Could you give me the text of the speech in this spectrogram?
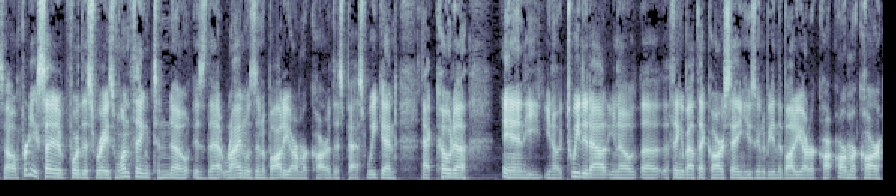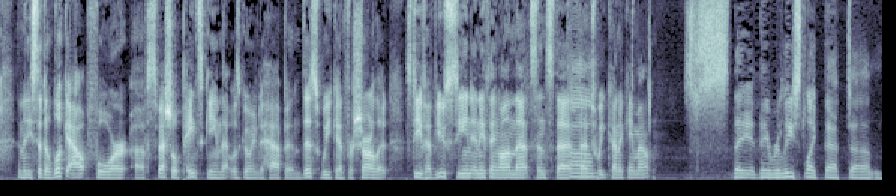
So I'm pretty excited for this race. One thing to note is that Ryan was in a body armor car this past weekend at COTA, and he you know tweeted out you know uh, a thing about that car saying he was going to be in the body armor car, armor car and then he said to look out for a special paint scheme that was going to happen this weekend for charlotte. Steve have you seen anything on that since that, um, that tweet kind of came out? they they released like that um,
